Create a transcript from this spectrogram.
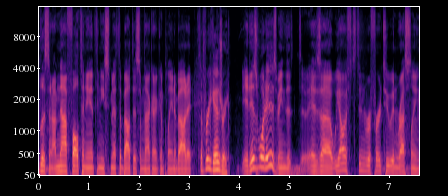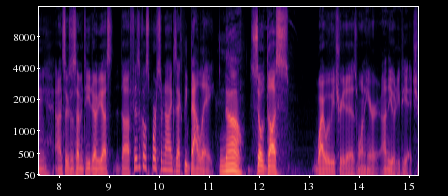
listen, I'm not faulting Anthony Smith about this. I'm not going to complain about it. It's a freak injury. It is what it is. I mean, the, the- as uh, we often refer to in wrestling on 607 TWS, uh, physical sports are not exactly ballet. No. So thus, why would we treat it as one here on the ODPH?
